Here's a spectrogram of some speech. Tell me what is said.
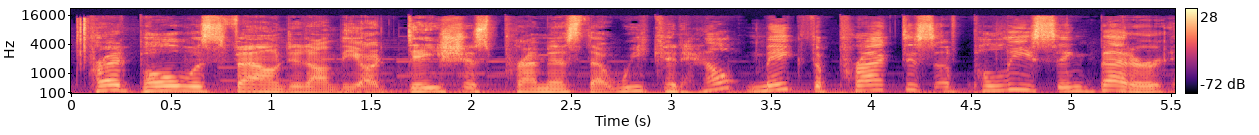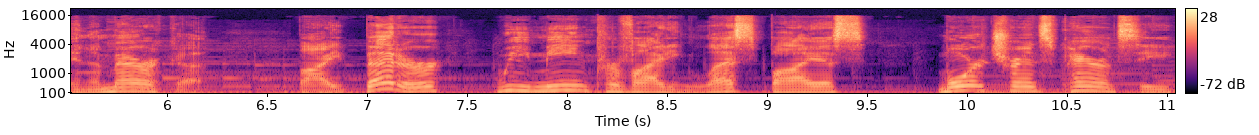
Predpol was founded on the audacious premise that we could help make the practice of policing better in America. By better, we mean providing less bias, more transparency,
